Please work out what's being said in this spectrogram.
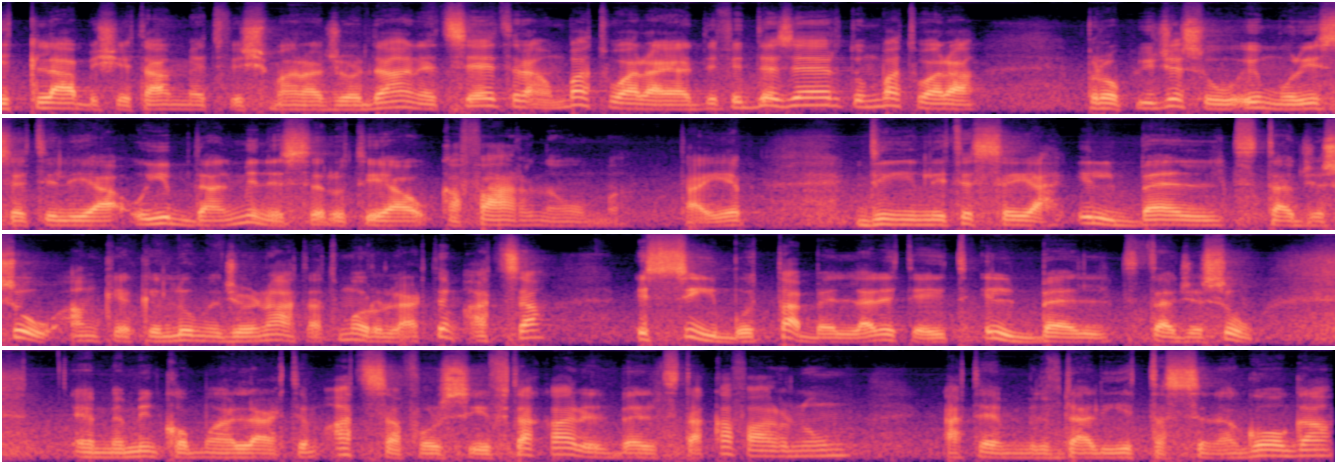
jitla' biex jitgħammed fix-xmara Ġordan, eċċetera, imbagħad wara jgħaddi fid-deżert u mbagħad wara proprju Ġesù jmur jissetilja u jibda l-ministeru tiegħu Kafarnawm. Tajjeb, din li tissejjaħ il-belt ta' Ġesù, anke jekk illum il-ġurnata tmorru l-Art Imqaddsa, issibu t-tabella li tgħid il-Belt ta' Ġesù. Min minnkom mar l-Art Imqaddsa forsi jiftakar il-Belt ta' Kafarnum, għad hemm il-fdalijiet tas-sinagoga,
